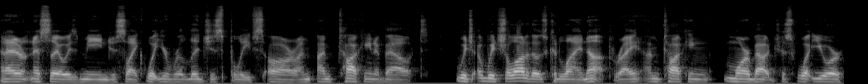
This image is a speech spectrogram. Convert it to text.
and I don't necessarily always mean just like what your religious beliefs are. I'm I'm talking about which which a lot of those could line up, right? I'm talking more about just what your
